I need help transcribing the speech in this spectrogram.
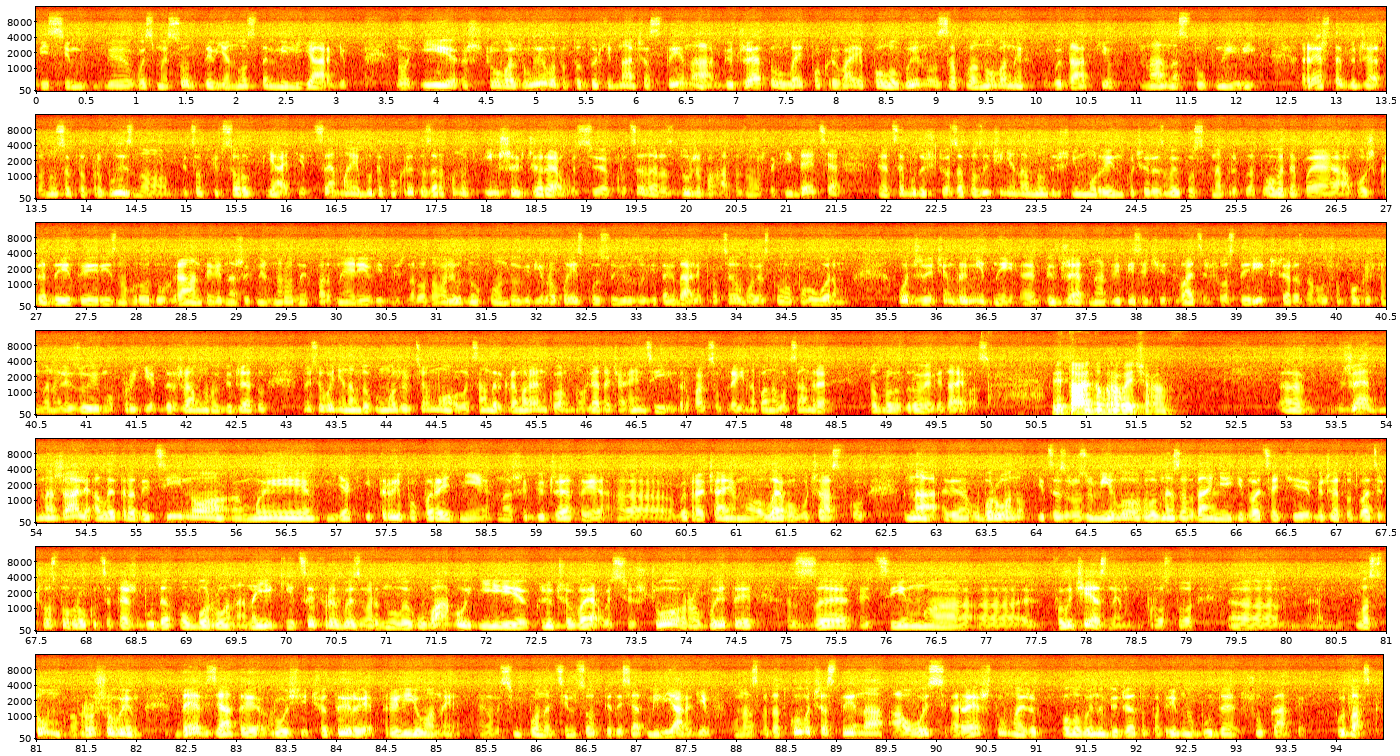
вісім- е, 890 мільярдів. Ну і що важливо, тобто дохідна частина бюджету ледь покриває половину запланованих видатків на наступний рік. Решта бюджету, ну тобто приблизно відсотків 45, і це має бути покрито за рахунок інших джерел. Ось е, про це зараз дуже багато знову ж таки йдеться. Е, Це будуть що запозичення на внутрішньому ринку через випуск, наприклад, ОВДП або ж кредити різного роду гранти від наших міжнародних партнерів, від міжнародного валютного фонду, від Європейського союзу і так далі. Про це обов'язково поговоримо. Отже, чим примітний е, бюджет на 2026 рік, ще раз наголошу, поки що ми аналізуємо проєкт державного бюджету. Ну і сьогодні нам допоможе в цьому Олександр Крамаренко, оглядач агенції Інтерфакс Україна. Пане Олександре, доброго здоров'я, вітаю вас. Вітаю, доброго вечора. Е, Вже на жаль, але традиційно е, ми, як і три попередні наші бюджети, витрачаємо левову частку на е, оборону, і це зрозуміло. Головне завдання і 20 бюджету 26-го року це теж буде оборона. На які цифри ви звернули увагу? І ключове, ось що робити з цим е, е, величезним просто е, пластом грошовим, де взяти гроші 4 трильйони е, понад 750 мільярдів у нас видаткова частина. А ось решту, майже половину бюджету, потрібно буде шукати. Будь ласка.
